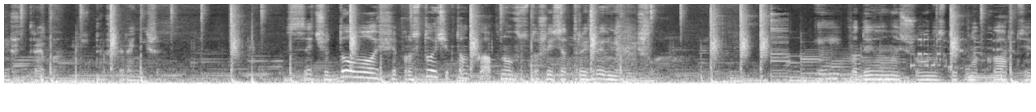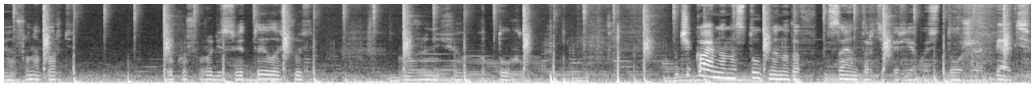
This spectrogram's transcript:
ніж треба, трошки раніше. Все чудово, ще простойчик там капнув, 163 гривні вийшло. І подивимось, що у нас тут на карті. А що на карті? Тільки ж вроді світилось щось. Вже нічого потухло. Чекаємо на наступне, надо в центр тепер якось теж опять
